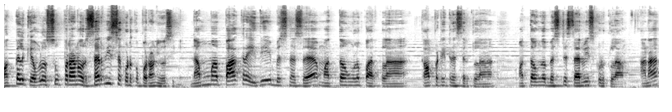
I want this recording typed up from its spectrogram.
மக்களுக்கு எவ்வளோ சூப்பரான ஒரு சர்வீஸை கொடுக்க போகிறோம்னு யோசிங்க. நம்ம பார்க்குற இதே பிஸ்னஸை மற்றவங்களும் பார்க்கலாம். காம்படிட்டர்ஸ் இருக்கலாம். மற்றவங்க பெஸ்ட்டு சர்வீஸ் கொடுக்கலாம். ஆனால்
